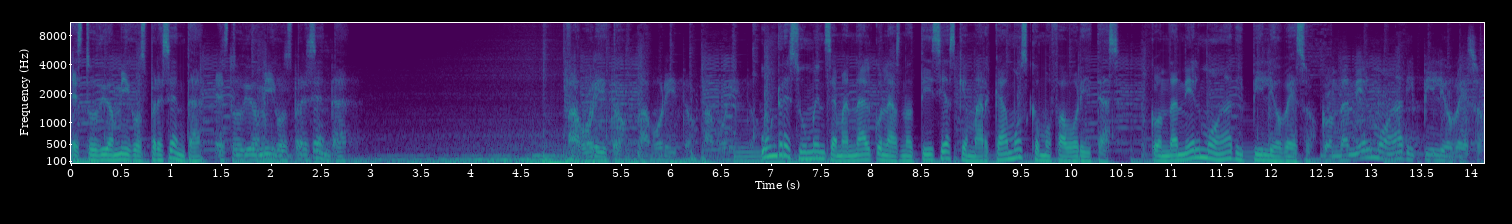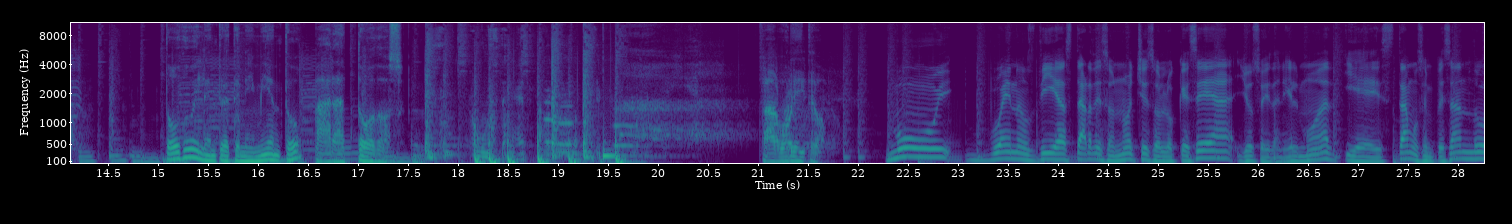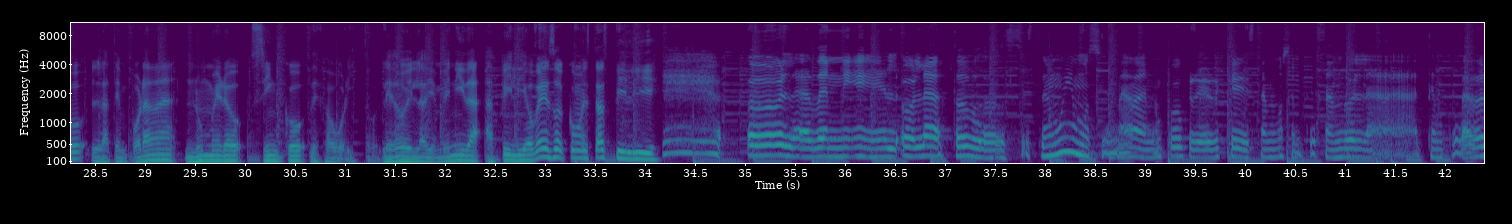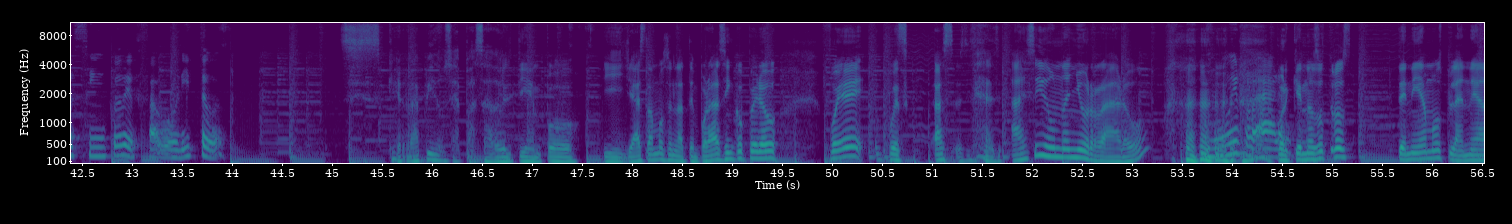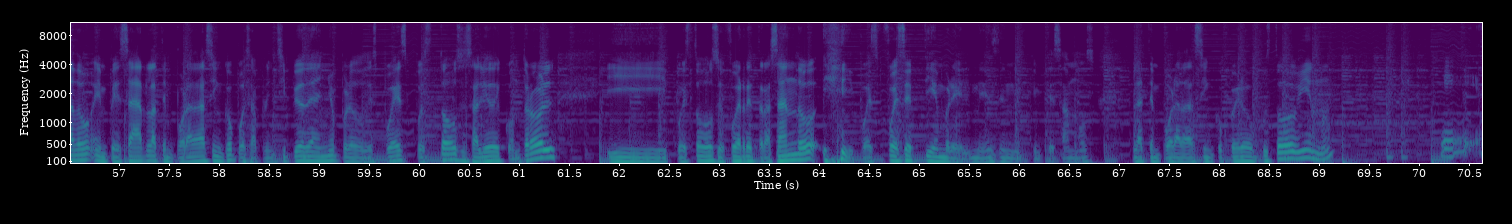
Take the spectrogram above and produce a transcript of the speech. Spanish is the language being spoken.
Estudio Amigos presenta. Estudio Amigos presenta. Favorito, favorito, favorito. Un resumen semanal con las noticias que marcamos como favoritas. Con Daniel Moad y Pilio Beso. Con Daniel Moad y Pilio Beso. Todo el entretenimiento para todos. Favorito. Muy buenos días, tardes o noches o lo que sea. Yo soy Daniel Moad y estamos empezando la temporada número 5 de Favorito. Le doy la bienvenida a Pili Obeso. ¿Cómo estás, Pili? Hola, Daniel. Hola a todos. Estoy muy emocionada. No puedo creer que estamos empezando la temporada 5 de Favorito. Qué rápido se ha pasado el tiempo y ya estamos en la temporada 5, pero fue, pues, ha, sido un año raro. Muy raro. Porque nosotros teníamos planeado empezar la temporada 5 pues a principio de año, pero después pues todo se salió de control y pues todo se fue retrasando y pues fue septiembre el mes en el que empezamos la temporada 5, pero pues todo bien, ¿no? Eh,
